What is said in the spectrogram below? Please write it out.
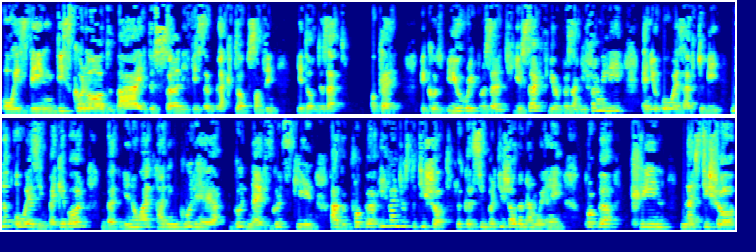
oh, it's being discolored by the sun if it's a black top, something. You don't do that. Okay? Because you represent yourself, you represent your family, and you always have to be not always impeccable, but you know what? Having good hair, good nails, good skin, have a proper, even just a t-shirt, look a simple t-shirt that I'm wearing, proper, clean, nice t-shirt,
